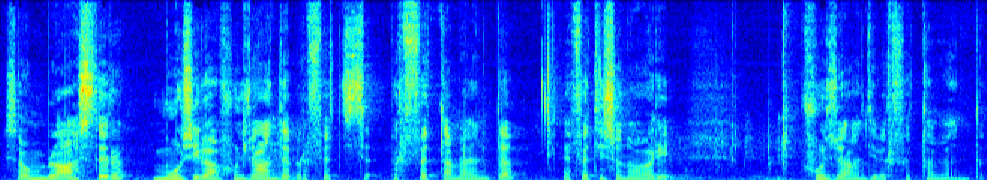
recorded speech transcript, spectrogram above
Sound Blaster, musica funzionante perfez- perfettamente, effetti sonori funzionanti perfettamente.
